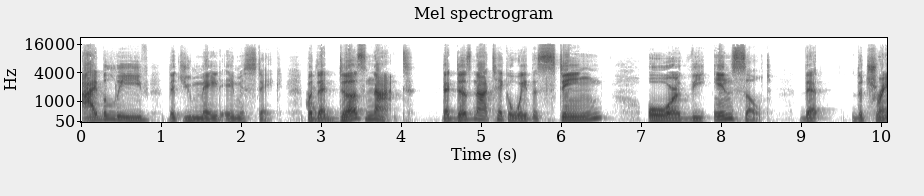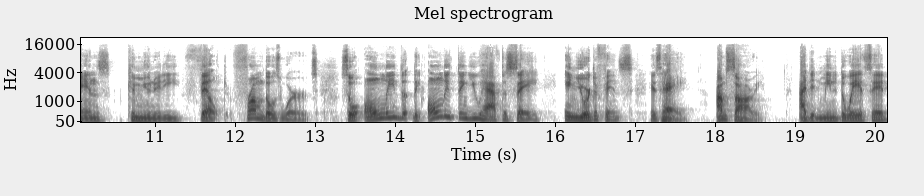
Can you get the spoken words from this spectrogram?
I believe that you made a mistake. But that does not that does not take away the sting or the insult that the trans community felt from those words. So only the, the only thing you have to say in your defense is, hey, I'm sorry. I didn't mean it the way it said,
